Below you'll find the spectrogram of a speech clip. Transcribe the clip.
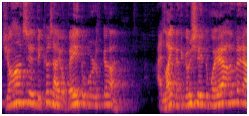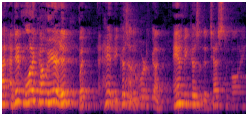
John said, because I obeyed the Word of God. I'd like to negotiate the way out. I, I didn't want to come here, but hey, because of the Word of God and because of the testimony,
